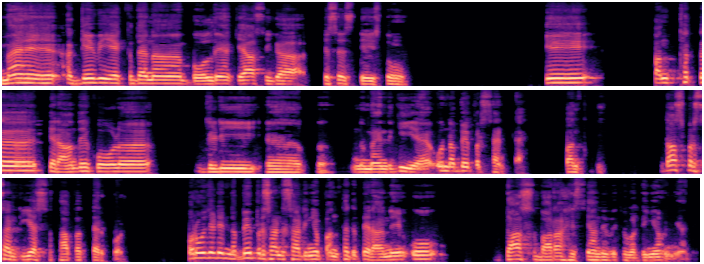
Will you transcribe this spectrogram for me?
ਮੈਂ ਅੱਗੇ ਵੀ ਇੱਕ ਦਿਨ ਬੋਲਦਿਆਂ ਕਿਹਾ ਸੀਗਾ ਕਿਸੇ ਸਟੇਜ ਤੋਂ, ਕਿ ਪੰਥਕ ਧਿਰਾਂ ਦੇ ਕੋਲ ਜਿਹੜੀ ਨੁਮਾਇੰਦਗੀ ਹੈ, ਉਹ 90% ਹੈ ਪੰਥ ਦੀ। 10% ਹੀ ਹੈ ਸਥਾਪਤ ਧਿਰ ਕੋਲ। ਪਰ ਉਹ ਜਿਹੜੇ 90% ਸਾਡੀਆਂ ਪੰਥਕ ਧਿਰਾਂ ਨੇ, ਉਹ 10-12 ਹਿੱਸਿਆਂ ਦੇ ਵਿੱਚ ਵੰਡੀਆਂ ਹੋਈਆਂ ਨੇ।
